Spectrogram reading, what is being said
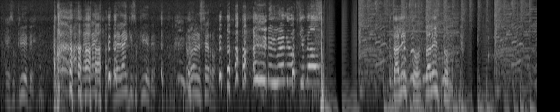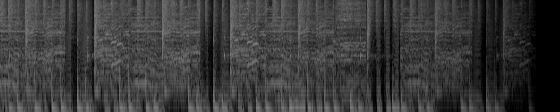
Eh, suscríbete. Ah, dale like, dale like y suscríbete. Nos vemos en el cerro. El weón emocionado. está listo, está listo.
